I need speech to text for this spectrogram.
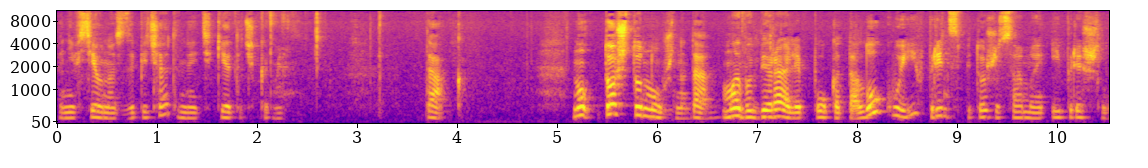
Они все у нас запечатаны этикеточками. Так. Ну, то, что нужно, да. Мы выбирали по каталогу, и, в принципе, то же самое и пришло.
